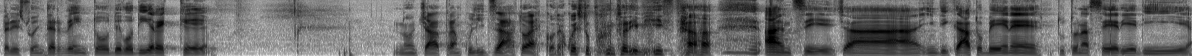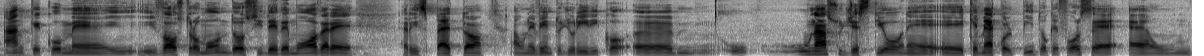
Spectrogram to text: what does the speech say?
per il suo intervento. Devo dire che non ci ha tranquillizzato ecco, da questo punto di vista, anzi ci ha indicato bene tutta una serie di anche come il vostro mondo si deve muovere rispetto a un evento giuridico. Eh, una suggestione eh, che mi ha colpito, che forse è un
